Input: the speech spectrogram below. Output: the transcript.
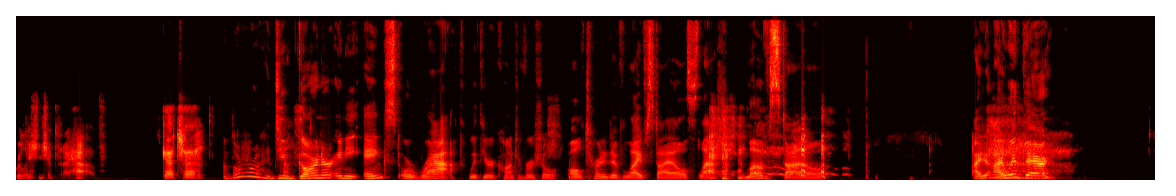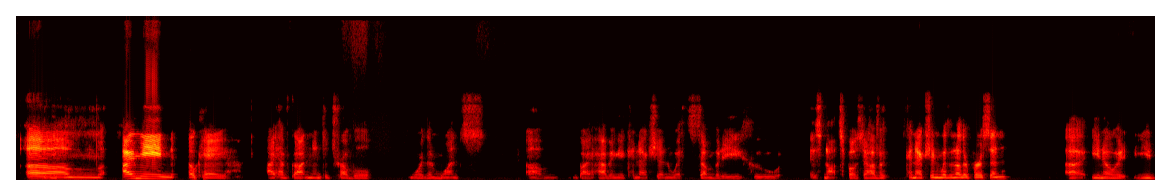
relationship that i have Gotcha. Do you garner any angst or wrath with your controversial alternative lifestyle slash love style? I, I went there. Um, I mean, okay, I have gotten into trouble more than once um, by having a connection with somebody who is not supposed to have a connection with another person. Uh, you know, it, you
